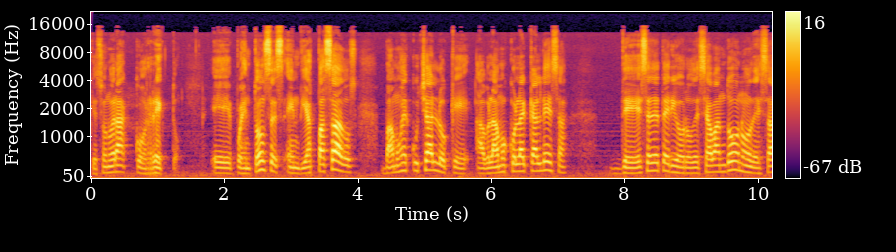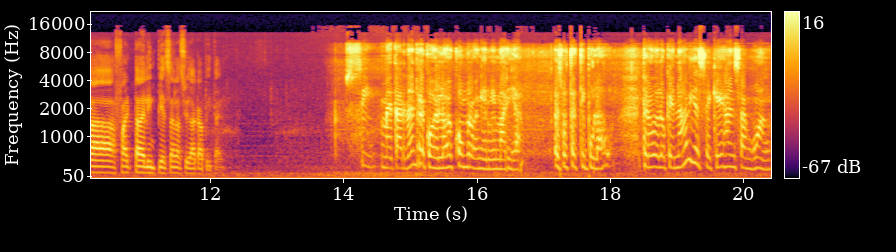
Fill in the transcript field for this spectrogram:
que eso no era correcto. Eh, pues entonces, en días pasados, vamos a escuchar lo que hablamos con la alcaldesa de ese deterioro, de ese abandono, de esa falta de limpieza en la ciudad capital. Sí, me tardé en recoger los escombros en Irving María. Eso está estipulado. Pero de lo que nadie se queja en San Juan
